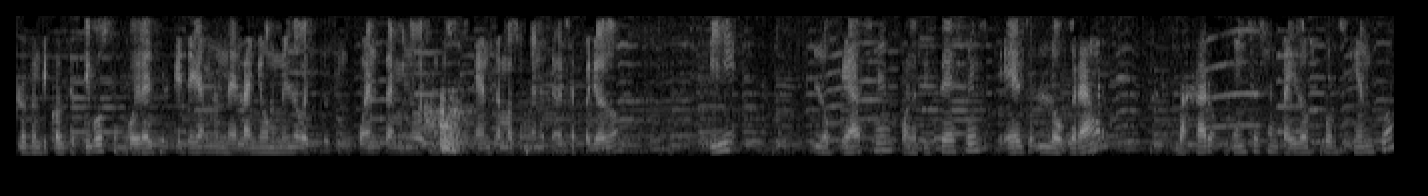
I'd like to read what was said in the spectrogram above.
los anticonceptivos se podría decir que llegan en el año 1950, 1960 más o menos en ese periodo y lo que hacen con las ITS es lograr bajar un 62%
